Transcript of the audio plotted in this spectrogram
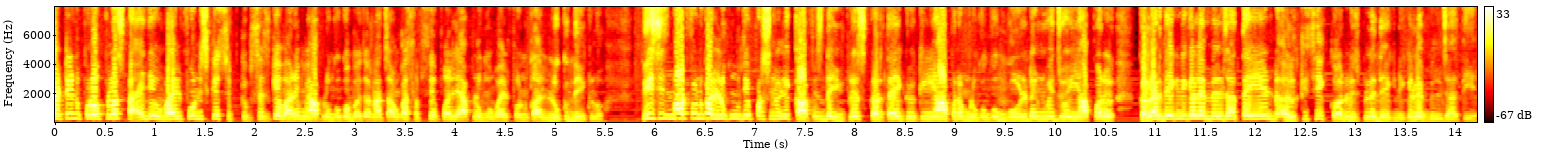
thirteen Pro Plus five mobile phone इसके सब्सक्रिप्शन के बारे में आप लोगों को बताना चाहूँगा। सबसे पहले आप लोग मोबाइल फ़ोन का लुक देख लो। तो इस स्मार्टफ़ोन का लुक मुझे पर्सनली काफ़ी ज़्यादा इंप्रेस करता है क्योंकि यहाँ पर हम लोगों को गोल्डन में जो यहाँ पर कलर देखने के लिए मिल जाता है एंड हल्की सी कर डिस्प्ले देखने के लिए मिल जाती है।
